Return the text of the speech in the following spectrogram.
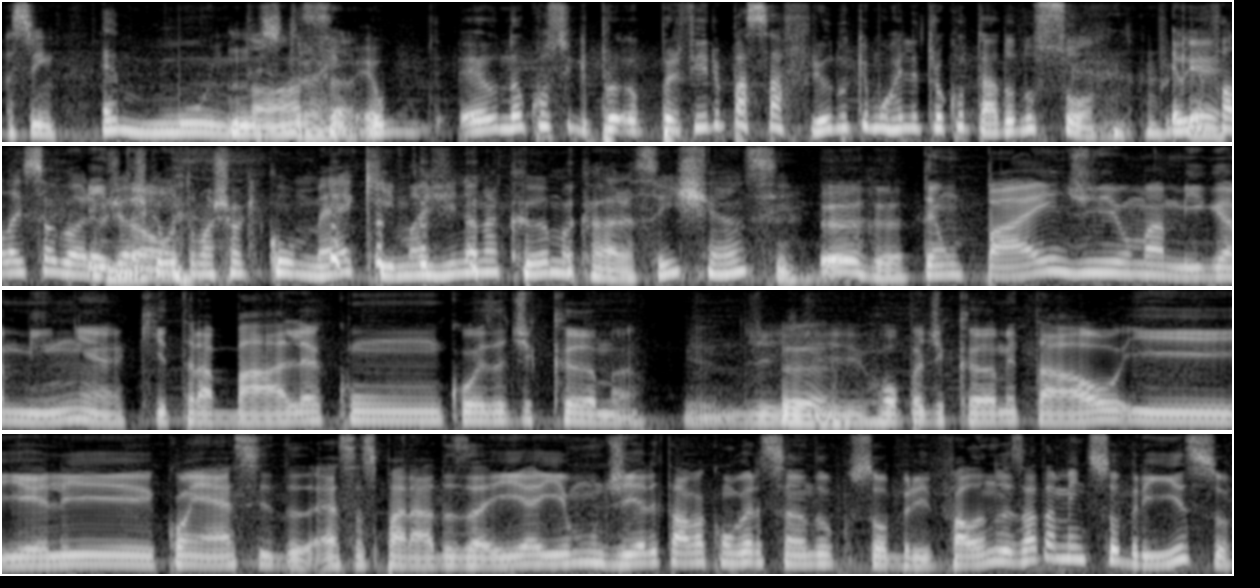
Assim, é muito Nossa. estranho. Eu, eu não consegui. Eu prefiro passar frio do que morrer eletrocutado no sono. Porque... Eu ia falar isso agora. Eu já acho que eu vou tomar choque com o Mac. Imagina na cama, cara. Sem chance. Uhum. Tem um pai de uma amiga minha que trabalha com coisa de cama de, é. de, roupa de cama e tal, e, e, ele conhece essas paradas aí. Aí um dia ele tava conversando sobre, falando exatamente sobre isso,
